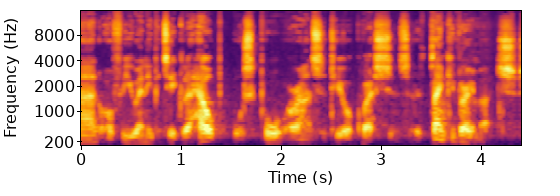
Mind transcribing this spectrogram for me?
and offer you any particular help or support or answer to your questions. Thank you very much.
